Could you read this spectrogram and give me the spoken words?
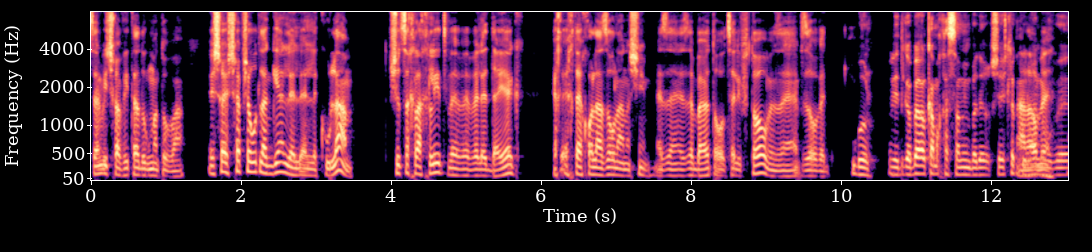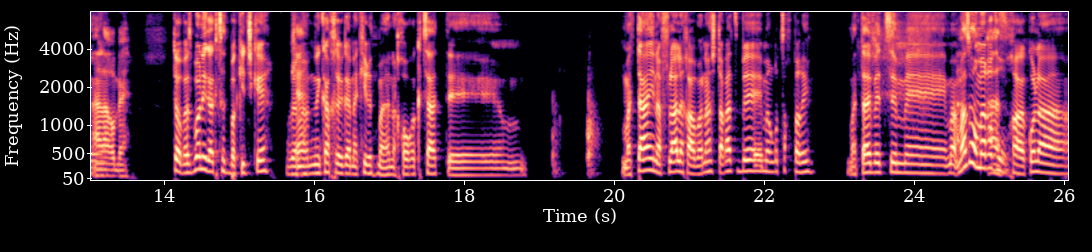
סנדוויץ' חביתה דוגמה טובה. יש לך אפשרות להגיע ל, ל, לכולם. פשוט צריך להחליט ו, ו, ולדייק איך, איך אתה יכול לעזור לאנשים, איזה, איזה בעיות אתה רוצה לפתור וזה, וזה עובד. בול. להתגבר על כמה חסמים בדרך שיש על הרבה, לכולנו. ו- על הרבה. טוב, אז בוא ניגע קצת בקיצ'קה, כן. וניקח רגע, נכיר את מעיין אחורה קצת. אה, מתי נפלה לך ההבנה שאתה רץ במרוץ עכברים? מתי בעצם, אה, מה מה זה אומר אז- עבורך, כל ה...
